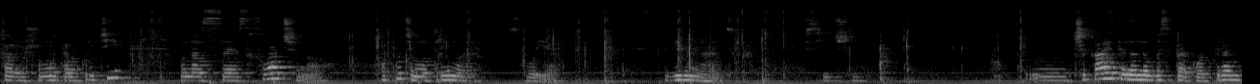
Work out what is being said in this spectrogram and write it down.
скаже, що ми там круті, у нас все схвачено, а потім отримає своє. Вільняцьк в січні. Чекайте на небезпеку. От прям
